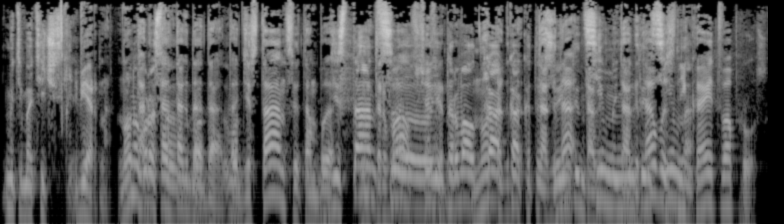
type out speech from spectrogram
математически. Верно. Но ну, так, просто, тогда, вот, да, вот, дистанции, там был интервал, все интервал как, тогда, как это тогда, все интенсивно, тогда, тогда возникает вопрос.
